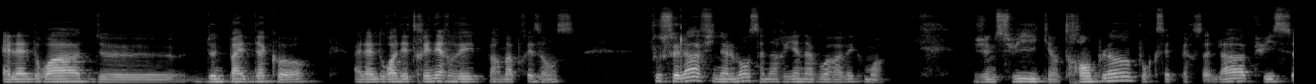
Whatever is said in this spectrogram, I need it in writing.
Elle a le droit de, ne pas être d'accord. Elle a le droit d'être énervée par ma présence. Tout cela, finalement, ça n'a rien à voir avec moi. Je ne suis qu'un tremplin pour que cette personne-là puisse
